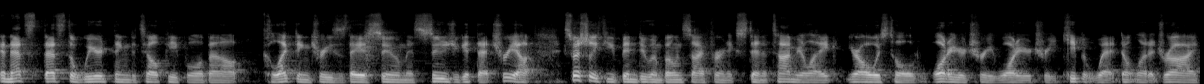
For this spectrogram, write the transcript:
and that's that's the weird thing to tell people about collecting trees is they assume as soon as you get that tree out especially if you've been doing bonsai for an extent of time you're like you're always told water your tree water your tree keep it wet don't let it dry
